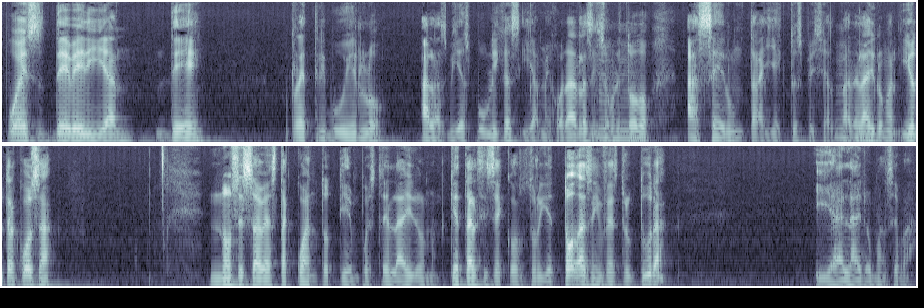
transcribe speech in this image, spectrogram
pues deberían de retribuirlo a las vías públicas y a mejorarlas y sobre todo hacer un trayecto especial para el Ironman. Y otra cosa, no se sabe hasta cuánto tiempo esté el Ironman. ¿Qué tal si se construye toda esa infraestructura y ya el Ironman se va?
